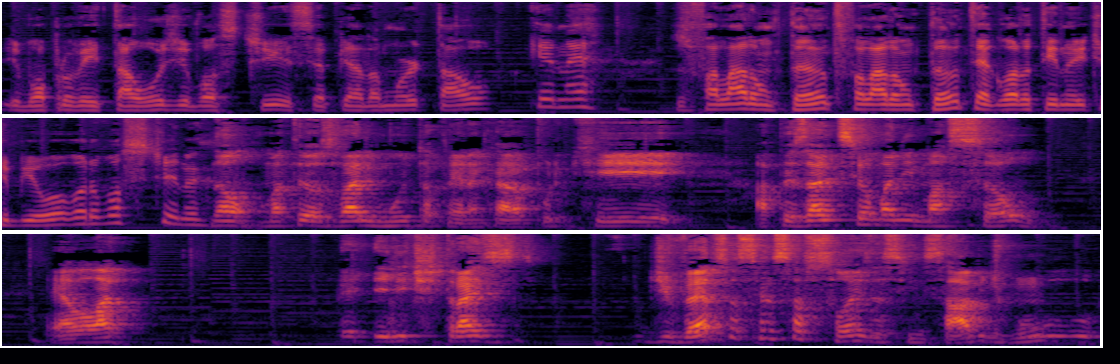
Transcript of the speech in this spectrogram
eu vou aproveitar hoje e vou assistir esse A Piada Mortal, porque, né, falaram tanto, falaram tanto, e agora tem no HBO, agora eu vou assistir, né? Não, Matheus, vale muito a pena, cara, porque apesar de ser uma animação, ela... ele te traz diversas sensações, assim, sabe? Tipo, uhum.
